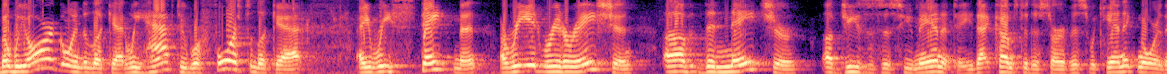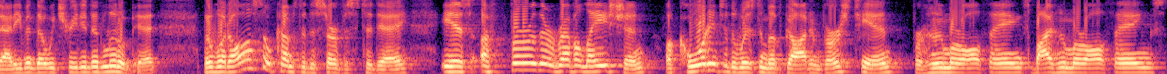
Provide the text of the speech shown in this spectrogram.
but we are going to look at, we have to, we're forced to look at a restatement, a reiteration of the nature of Jesus' humanity. That comes to the surface. We can't ignore that, even though we treated it a little bit. But what also comes to the surface today is a further revelation according to the wisdom of God in verse 10 for whom are all things, by whom are all things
